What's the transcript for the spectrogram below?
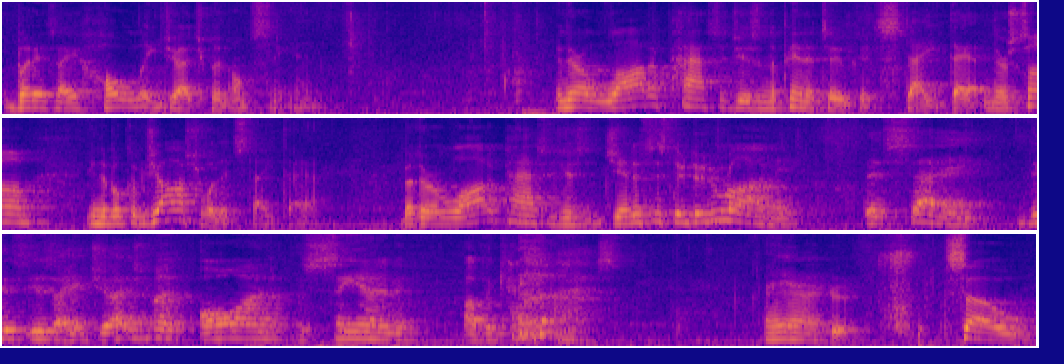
but as a holy judgment on sin. And there are a lot of passages in the Pentateuch that state that, and there's some in the book of Joshua that state that. But there are a lot of passages, Genesis through Deuteronomy, that say this is a judgment on the sin of the Canaanites. And so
